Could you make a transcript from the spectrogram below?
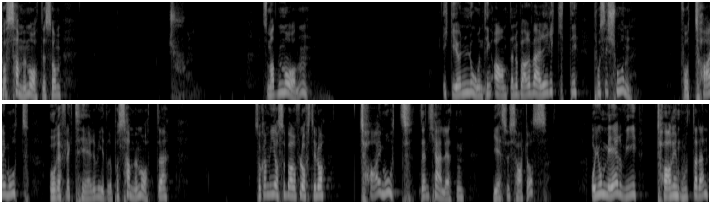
på samme måte som Som at månen ikke gjør noen ting annet enn å bare være i riktig posisjon for å ta imot og reflektere videre. På samme måte så kan vi også bare få lov til å ta imot den kjærligheten Jesus har til oss. Og jo mer vi tar imot av den,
